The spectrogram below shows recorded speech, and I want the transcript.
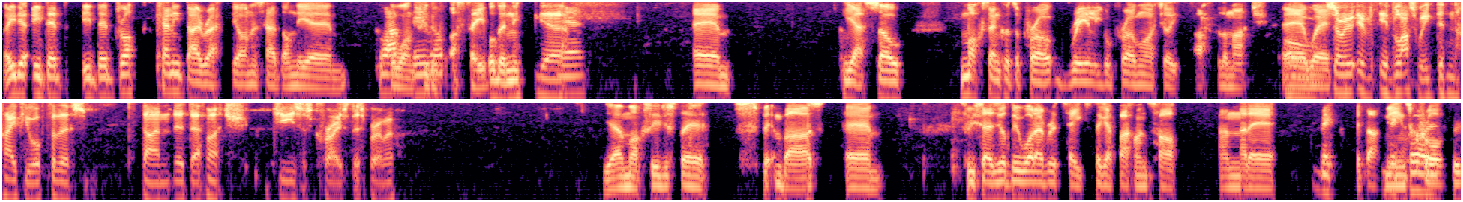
He did, he did. He did drop Kenny directly on his head on the um, the Glass one through the table. glass table, didn't he? Yeah. Yeah. Um, yeah. So Mox then cuts a pro, really good promo actually after the match. uh, Oh, where so if, if last week didn't hype you up for this Dan uh, death match, Jesus Christ, this promo. Yeah, Moxley just uh, spitting bars. Um, so he says he'll do whatever it takes to get back on top, and that uh, Be- if that means Because- crawl through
